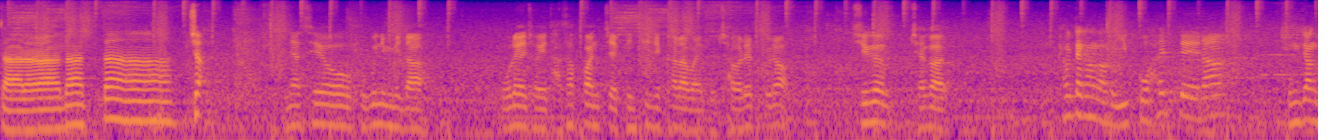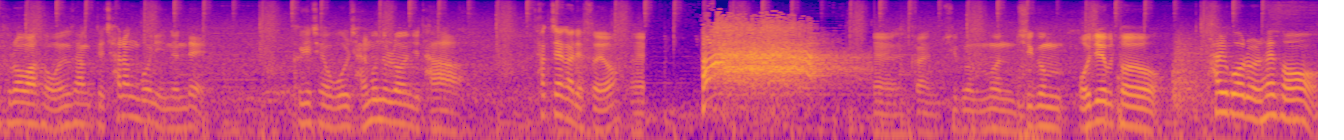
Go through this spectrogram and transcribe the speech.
따라라따. 자 안녕하세요. 구근입니다. 올해 저희 다섯 번째 빈티지 카라반에 도착을 했고요. 지금 제가 평택항 가서 입고 할 때랑 공장 들어와서 원상 태 차량본이 있는데 그게 제가 뭘 잘못 눌렀는지 다 삭제가 됐어요. 예. 네, 그러니까 지금은 지금 어제부터 탈거를 해서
